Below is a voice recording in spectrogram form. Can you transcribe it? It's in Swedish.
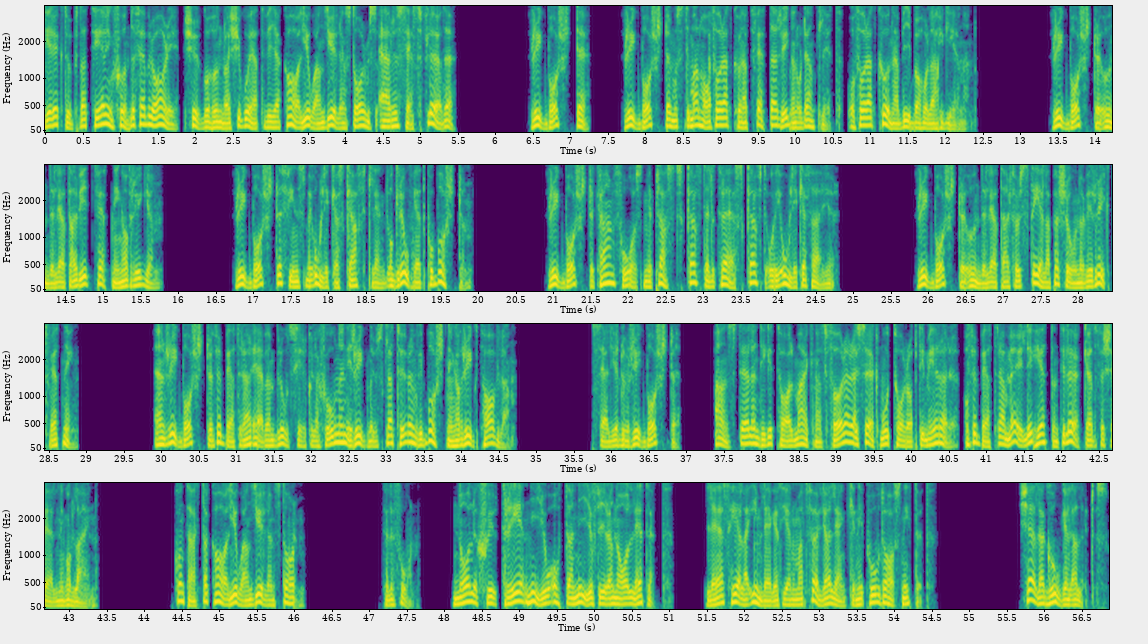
Direktuppdatering 7 februari 2021 via Carl-Johan Gyllenstorms RSS-flöde. Ryggborste. Ryggborste måste man ha för att kunna tvätta ryggen ordentligt och för att kunna bibehålla hygienen. Ryggborste underlättar vid tvättning av ryggen. Ryggborste finns med olika skaftlängd och grovhet på borsten. Ryggborste kan fås med plastskaft eller träskaft och i olika färger. Ryggborste underlättar för stela personer vid ryggtvättning. En ryggborste förbättrar även blodcirkulationen i ryggmuskulaturen vid borstning av ryggtavlan. Säljer du ryggborste? Anställ en digital marknadsförare, sökmotoroptimerare och förbättra möjligheten till ökad försäljning online. Kontakta Carl-Johan Gyllenstorm. Telefon 0739894011. Läs hela inlägget genom att följa länken i poddavsnittet. Källa Google Alerts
